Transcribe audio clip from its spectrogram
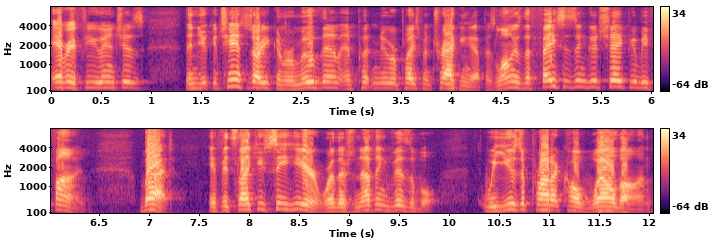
every few inches, then you can, chances are you can remove them and put new replacement tracking up. As long as the face is in good shape, you'll be fine. But if it's like you see here, where there's nothing visible, we use a product called Weld-On.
